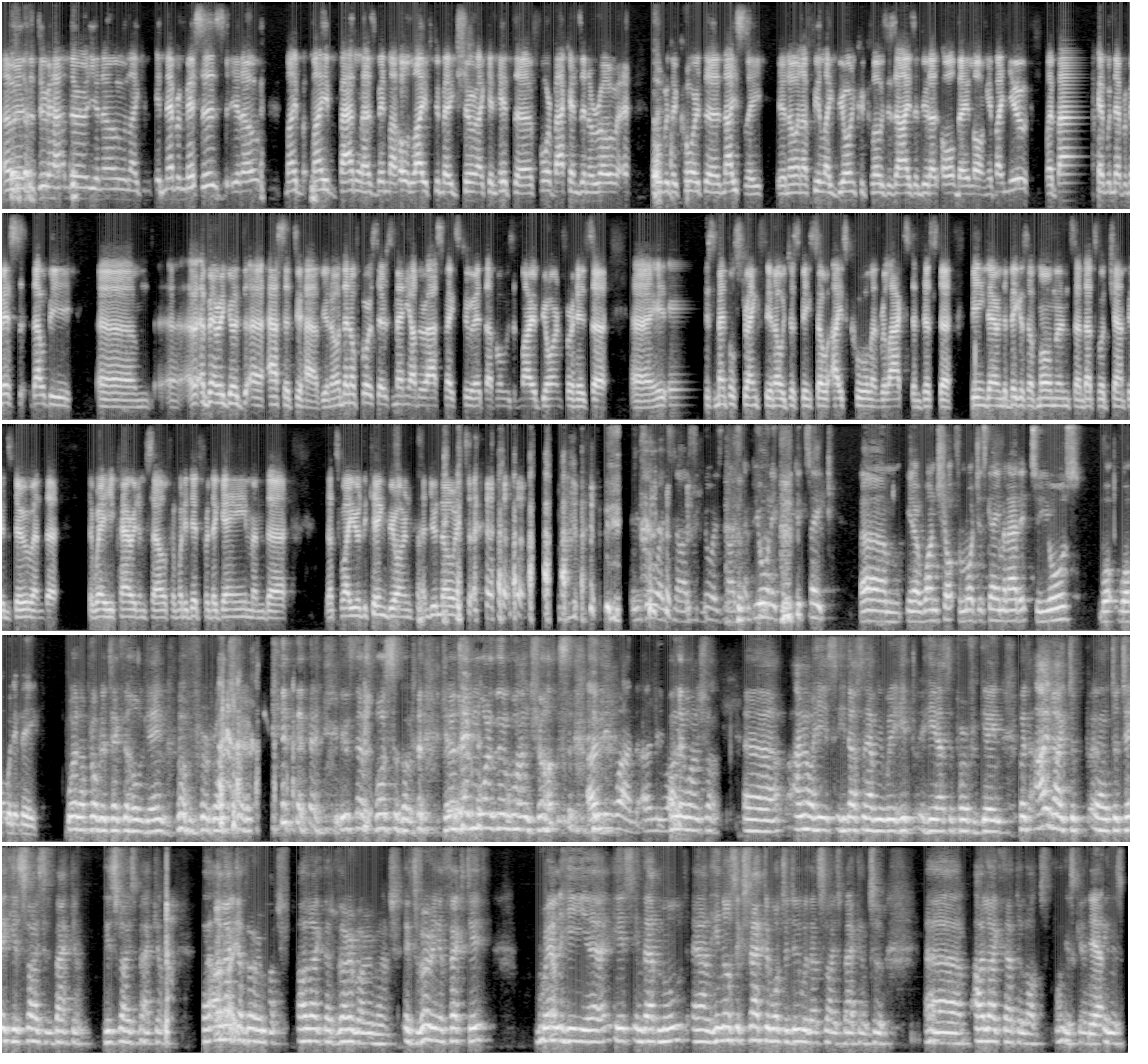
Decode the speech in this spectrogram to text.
I mean, the two-hander. You know, like it never misses. You know, my my battle has been my whole life to make sure I can hit uh, four backhands in a row uh, over the court uh, nicely. You know, and I feel like Bjorn could close his eyes and do that all day long. If I knew my backhand would never miss, that would be um, a, a, very good uh, asset to have, you know. And then of course there's many other aspects to it. I've always admired Bjorn for his uh, uh, his, his, mental strength, you know, just being so ice cool and relaxed and just uh, being there in the biggest of moments. And that's what champions do. And uh, the way he carried himself and what he did for the game and. Uh, that's why you're the king, Bjorn, and you know it. he's always nice. He's always nice. And Bjorn, if you could take um, you know, one shot from Roger's game and add it to yours, what what would it be? Well, I'll probably take the whole game for Roger, if that's possible. Can I take more than one shot? only one, only one. Only one shot. Uh, I know he's he doesn't have any way. He he has a perfect game, but I like to uh, to take his slices back in his slice back in. Uh, I like that very much. I like that very very much. It's very effective when he uh, is in that mood and he knows exactly what to do with that slice backhand too. Uh, I like that a lot on this game. Yeah. His...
